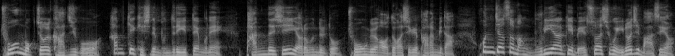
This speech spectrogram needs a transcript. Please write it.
좋은 목적을 가지고 함께 계시는 분들이기 때문에 반드시 여러분들도 좋은 결과 얻어가시길 바랍니다. 혼자서 막 무리하게 매수하시고 이러지 마세요.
